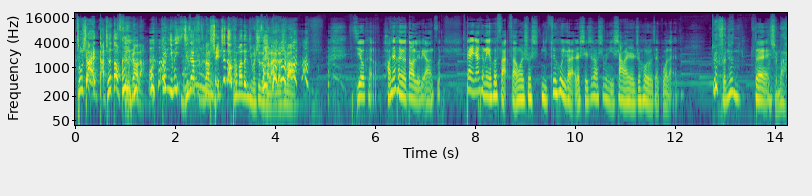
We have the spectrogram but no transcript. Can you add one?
从上海打车到夫子庙的，就是你们已经在夫子庙了，谁知道他妈的你们是怎么来的，是吧？极有可能，好像很有道理的样子。但人家可能也会反反问说：“是你最后一个来的，谁知道是不是你杀完人之后又再过来的对，反正？”对，行吧，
